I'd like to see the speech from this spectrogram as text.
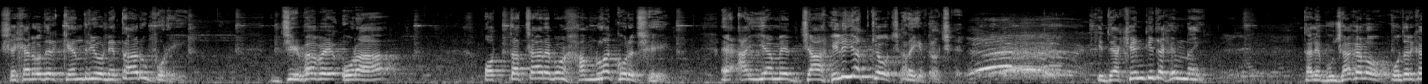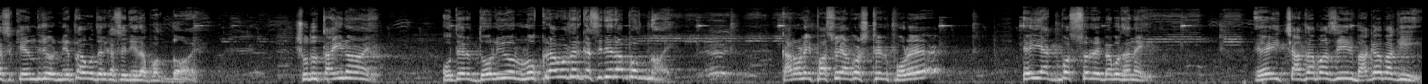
সেখানে ওদের কেন্দ্রীয় নেতার উপরে যেভাবে ওরা অত্যাচার এবং হামলা করেছে আইয়ামে জাহিলিয়াতকেও ছাড়িয়ে ফেলছে। কি দেখেন কি দেখেন নাই? তাহলে বোঝা গেল ওদের কাছে কেন্দ্রীয় নেতা ওদের কাছে নিরাপদ নয়। শুধু তাই নয় ওদের দলীয় লোকরা ওদের কাছে নিরাপদ নয়। কারণ এই পাঁচই আগস্টের পরে এই এক বছরের ব্যবধানে এই চাঁদাবাজির ভাগাভাগি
